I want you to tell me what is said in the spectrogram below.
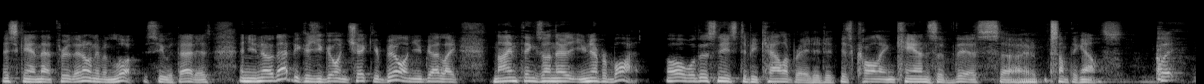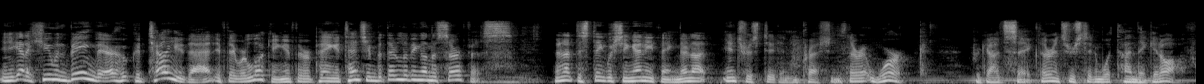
They scan that through. They don't even look to see what that is. And you know that because you go and check your bill and you've got like nine things on there that you never bought. Oh, well, this needs to be calibrated. It is calling cans of this uh, something else. But and you got a human being there who could tell you that if they were looking, if they were paying attention, but they're living on the surface. They're not distinguishing anything. They're not interested in impressions. They're at work, for God's sake. They're interested in what time they get off.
